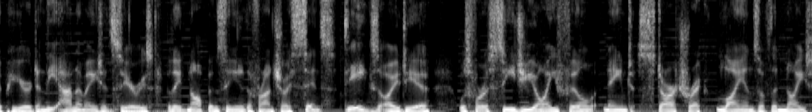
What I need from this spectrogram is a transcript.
appeared in the animated series, but they'd not been seen in the franchise since. Diggs' idea was for a CGI film named Star Trek Lions of the Night,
